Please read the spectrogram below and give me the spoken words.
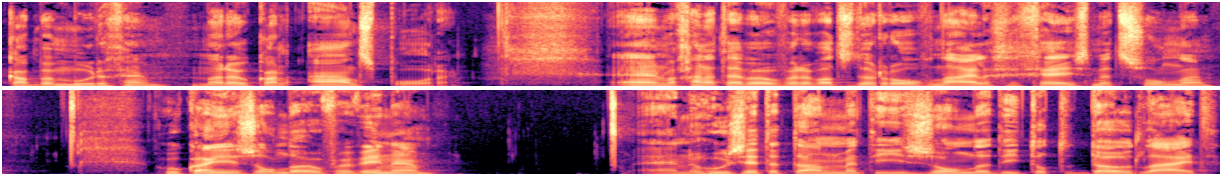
kan bemoedigen... maar ook kan aansporen. En we gaan het hebben over wat is de rol van de Heilige Geest met zonde. Hoe kan je zonde overwinnen? En hoe zit het dan met die zonde die tot de dood leidt?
